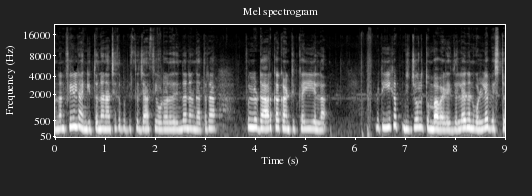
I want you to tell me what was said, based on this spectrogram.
ನನ್ನ ಫೀಲ್ಡ್ ಹಂಗಿತ್ತು. ನಾನು ಆಚೆ ಸ್ವಲ್ಪ ಬಿಸಿಲು ಜಾಸ್ತಿ ಓಡಾಡೋದ್ರಿಂದ ನನಗೆ ಆ ಥರ ಫುಲ್ಲು ಡಾರ್ಕಾಗಿ ಕಾಣ್ತಿತ್ತು ಕೈ ಎಲ್ಲ. ಬಟ್ ಈಗ ನಿಜವಾಗ್ಲೂ ತುಂಬ ವೈಡ್ ಇದೆಲ್ಲ ನನಗೆ ಒಳ್ಳೆ ಬೆಸ್ಟು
